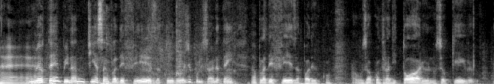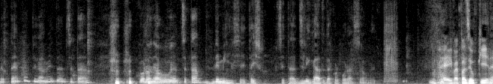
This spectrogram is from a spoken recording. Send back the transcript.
É. No meu tempo ainda não tinha essa ampla defesa, tudo. Hoje o policial ainda tem ampla defesa, pode usar o contraditório, não sei o quê. No meu tempo, antigamente, você está. Coronel, você está demitido, você está você está desligado da corporação. É, e vai fazer o quê, né?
